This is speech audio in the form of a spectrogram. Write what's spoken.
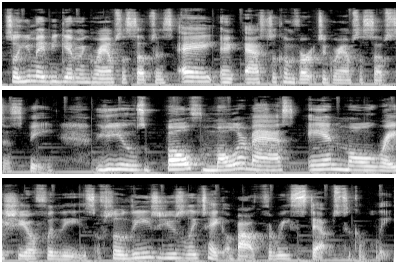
So you may be given grams of substance A and asked to convert to grams of substance B. You use both molar mass and mole ratio for these. So these usually take about three steps to complete.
